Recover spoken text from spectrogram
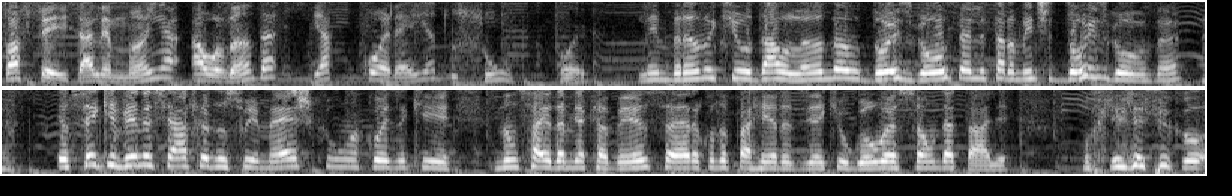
só fez a Alemanha, a Holanda e a Coreia do Sul. Foi. Lembrando que o da Holanda, dois gols, é literalmente dois gols, né? Eu sei que vendo esse África do Sul e México, uma coisa que não saiu da minha cabeça era quando o Parreira dizia que o gol é só um detalhe. Porque ele ficou,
